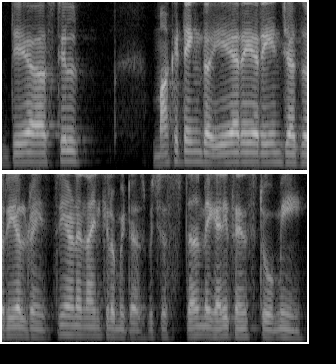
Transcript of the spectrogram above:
they are still marketing the ARA range as a real range, 309 kilometers, which just doesn't make any sense to me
